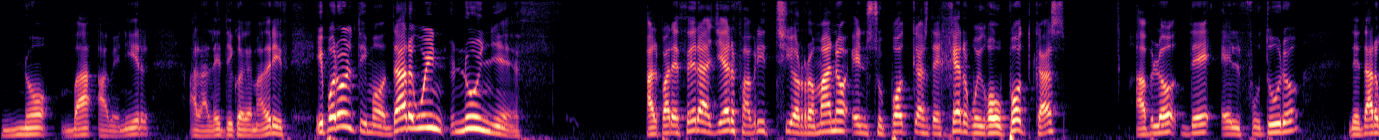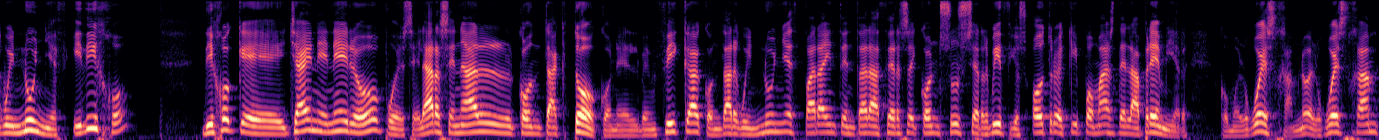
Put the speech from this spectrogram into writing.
no va a venir al Atlético de Madrid. Y por último, Darwin Núñez. Al parecer ayer Fabrizio Romano en su podcast de Here We Go Podcast habló de el futuro de Darwin Núñez y dijo dijo que ya en enero, pues el Arsenal contactó con el Benfica, con Darwin Núñez, para intentar hacerse con sus servicios. Otro equipo más de la Premier, como el West Ham, ¿no? El West Ham,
